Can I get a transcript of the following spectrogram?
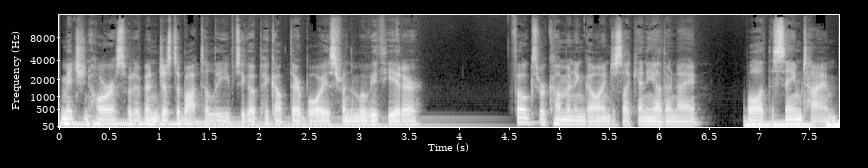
Mitch and Horace would have been just about to leave to go pick up their boys from the movie theater. Folks were coming and going just like any other night, while at the same time,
